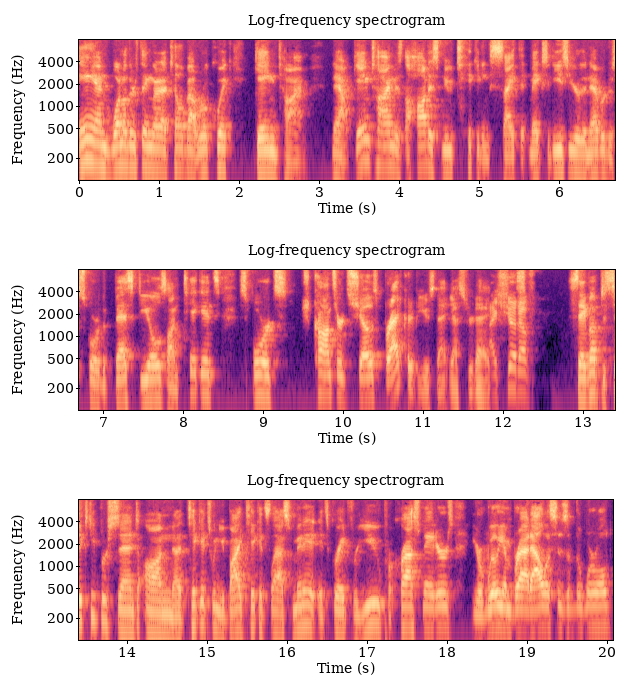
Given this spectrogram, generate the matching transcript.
And one other thing that I tell about real quick game time. Now, Game Time is the hottest new ticketing site that makes it easier than ever to score the best deals on tickets, sports, concerts, shows. Brad could have used that yesterday. I should have. Save up to 60% on uh, tickets when you buy tickets last minute. It's great for you, procrastinators, your William Brad Allis's of the world,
